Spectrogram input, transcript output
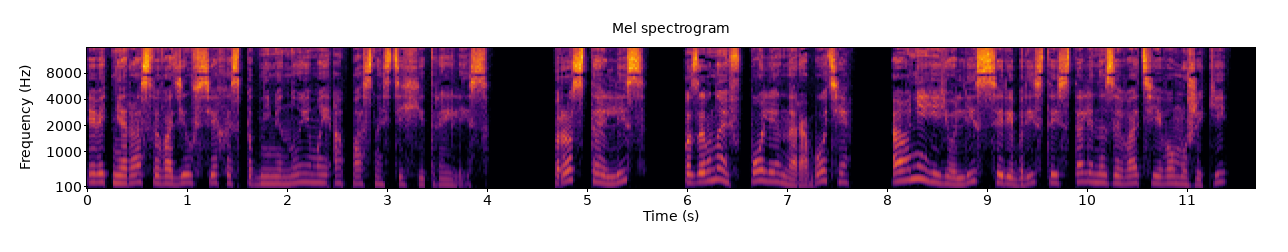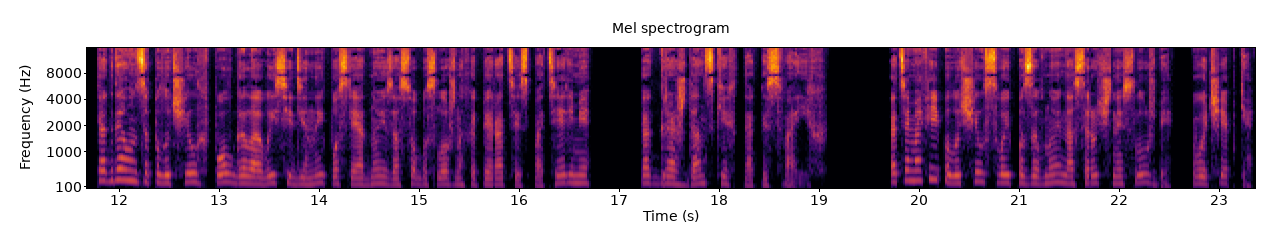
И ведь не раз выводил всех из-под неминуемой опасности хитрый лис. Просто лис, позывной в поле, на работе, а вне ее лис серебристый стали называть его мужики, когда он заполучил в пол головы седины после одной из особо сложных операций с потерями, как гражданских, так и своих. А Тимофей получил свой позывной на срочной службе, в учебке.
